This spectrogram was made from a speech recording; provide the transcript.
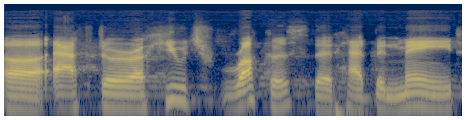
uh, after a huge ruckus that had been made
